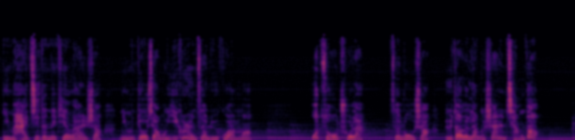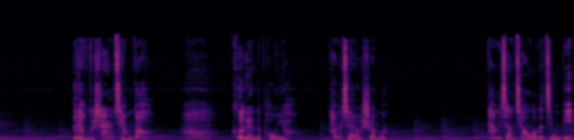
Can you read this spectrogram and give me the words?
你们还记得那天晚上你们丢下我一个人在旅馆吗？我走出来，在路上遇到了两个杀人强盗。两个杀人强盗，哦 可怜的朋友，他们想要什么？”他们想抢我的金币，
